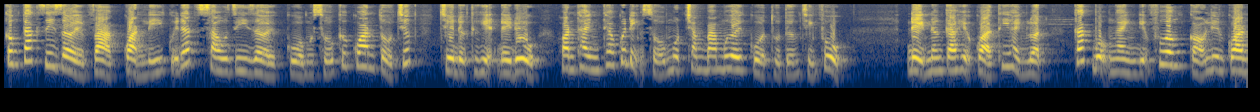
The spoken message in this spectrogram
Công tác di rời và quản lý quỹ đất sau di rời của một số cơ quan tổ chức chưa được thực hiện đầy đủ, hoàn thành theo quyết định số 130 của Thủ tướng Chính phủ. Để nâng cao hiệu quả thi hành luật, các bộ ngành địa phương có liên quan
